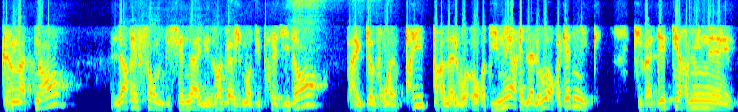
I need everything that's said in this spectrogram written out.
que maintenant la réforme du Sénat et les engagements du président, bah, ils devront être pris par la loi ordinaire et la loi organique, qui va déterminer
